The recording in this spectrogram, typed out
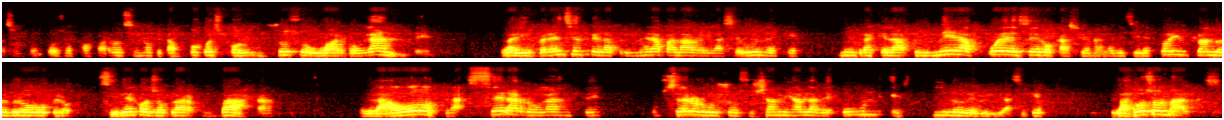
es ostentoso, fanfarrón, sino que tampoco es orgulloso o arrogante. La diferencia entre la primera palabra y la segunda es que mientras que la primera puede ser ocasional, es decir, estoy inflando el globo, pero si dejo de soplar, baja. La otra, ser arrogante, ser orgulloso, ya me habla de un estilo de vida. Así que las dos son malas,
